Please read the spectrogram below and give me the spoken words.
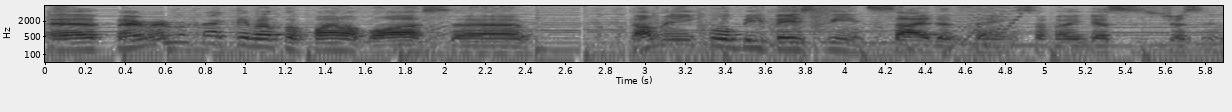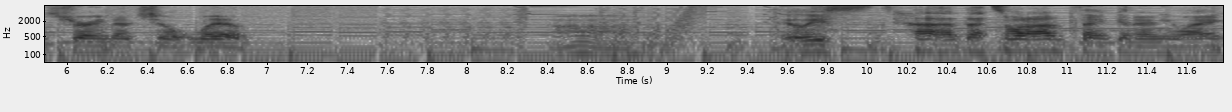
Uh, if I remember correctly about the final boss, uh, Dominique will be basically inside the thing, so I guess it's just ensuring that she'll live. Ah. At least that's what I'm thinking, anyway.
